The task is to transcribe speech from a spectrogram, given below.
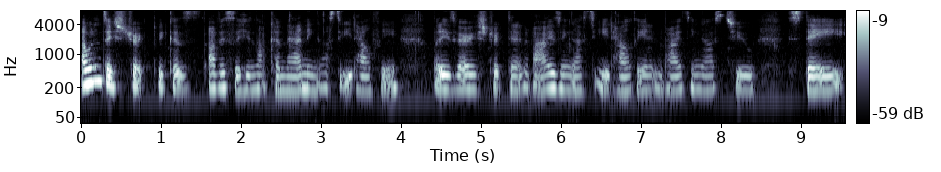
I wouldn't say strict because obviously he's not commanding us to eat healthy, but he's very strict in advising us to eat healthy and advising us to stay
